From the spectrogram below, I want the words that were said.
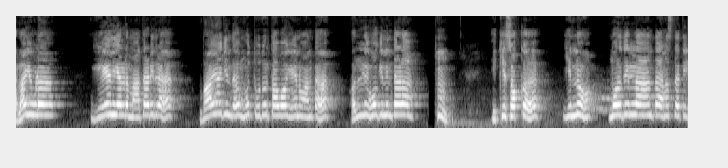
ಎಲ್ಲ ಇವಳ? ಏನು ಎರಡು ಮಾತಾಡಿದ್ರ? ಬಾಯಾಗಿಂದ ಮುತ್ತು ಉದುರ್ತಾವೋ ಏನೋ ಅಂತ ಅಲ್ಲಿ ಹೋಗಿ ನಿಂತಾಳ. ಹ್ಮ್ ಇಕ್ಕಿ ಸೊಕ್ಕ ಇನ್ನೂ ಮುರಿದಿಲ್ಲ ಅಂತ ಅನಸ್ತೈತಿ.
